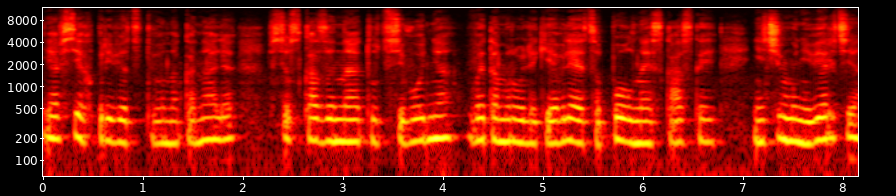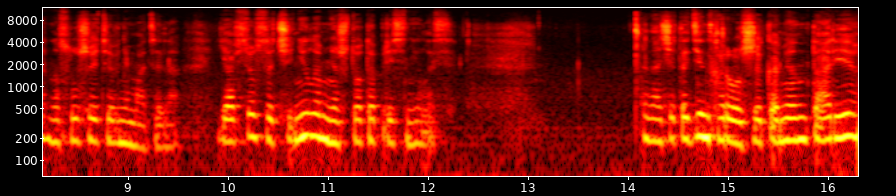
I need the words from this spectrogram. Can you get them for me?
Я всех приветствую на канале. Все сказанное тут сегодня в этом ролике является полной сказкой. Ничему не верьте, но слушайте внимательно. Я все сочинила, мне что-то приснилось. Значит, один хороший комментарий.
